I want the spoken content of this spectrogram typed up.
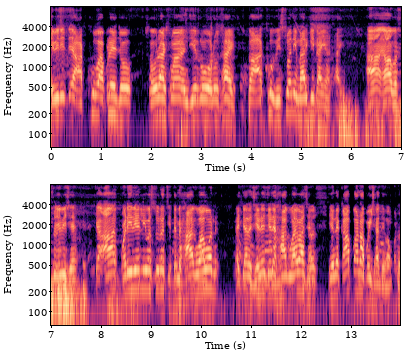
એવી રીતે આખું આપણે જો સૌરાષ્ટ્રમાં અંજીરનું ઓલું થાય તો આખું વિશ્વની માર્કેટ અહીંયા થાય. આ આ વસ્તુ એવી છે કે આ પડી રહેલી વસ્તુ નથી. તમે હાગ વાવો ને અત્યારે જેણે જેણે હાગ વાવ્યા છે એને કાપવાના પૈસા દેવા પડે.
